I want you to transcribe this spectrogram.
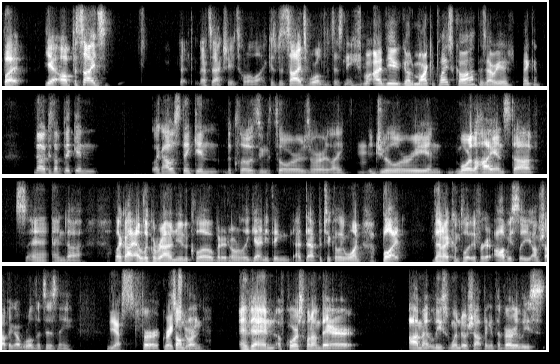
but yeah, uh, besides that, that's actually a total lie. Because besides World of Disney, well, uh, do you go to Marketplace Co-op? Is that what you're thinking? no, because I'm thinking, like I was thinking the clothing stores or like Mm. jewelry and more of the high end stuff. And uh, like I, I look around Uniqlo, but I don't really get anything at that particular one. But then I completely forget. Obviously, I'm shopping at World of Disney Yes. for Great store. something. And then, of course, when I'm there, I'm at least window shopping at the very least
